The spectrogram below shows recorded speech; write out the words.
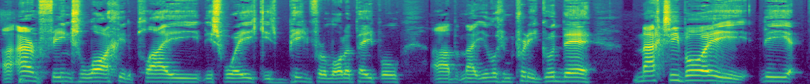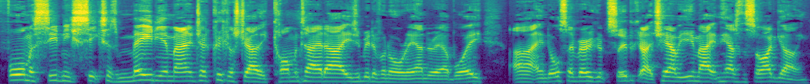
Uh, Aaron Finch likely to play this week is big for a lot of people. Uh, but, mate, you're looking pretty good there. Maxi Boy, the former Sydney Sixers media manager, Cricket Australia commentator. He's a bit of an all rounder, our boy, uh, and also very good at Supercoach. How are you, mate, and how's the side going?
